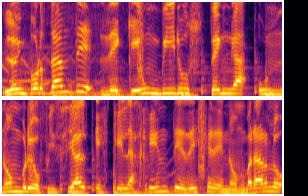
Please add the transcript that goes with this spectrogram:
Lo importante de que un virus tenga un nombre oficial es que la gente deje de nombrarlo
